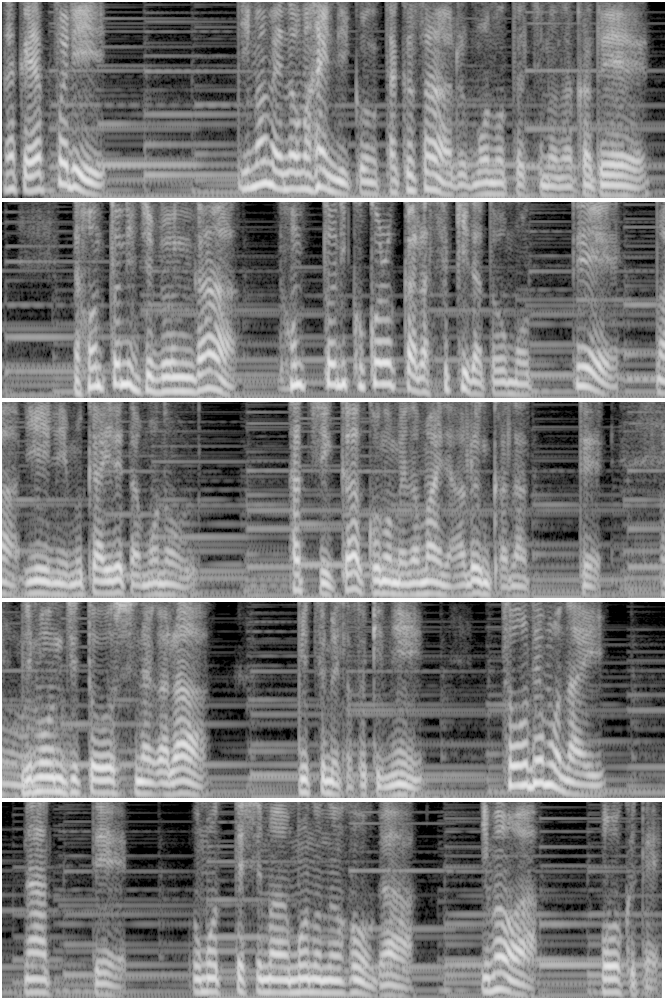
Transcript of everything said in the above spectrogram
なんかやっぱり今目の前にこのたくさんあるものたちの中で本当に自分が本当に心から好きだと思って、まあ、家に迎え入れたものたちがこの目の前にあるんかなって自問自答しながら見つめた時にそうでもないなって思ってしまうものの方が今は多くて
